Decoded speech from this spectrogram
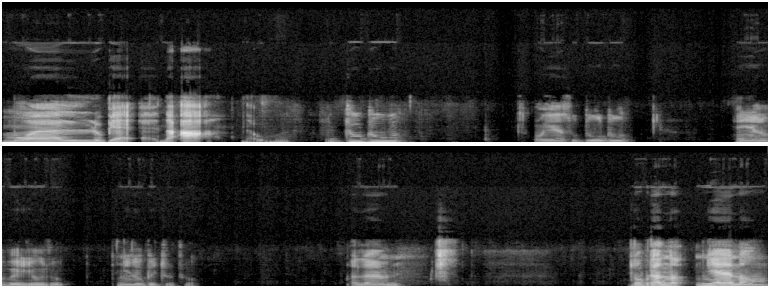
Moe lubię. Na A. Dudu. O Jezu, Dudu. Ja nie lubię Dudu. Nie lubię Dudu. Ale... Dobra, no, nie no.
